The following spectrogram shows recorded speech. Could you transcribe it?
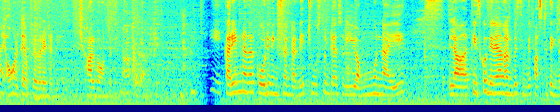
My all time favourite అండి. చాలా బాగుంటుంది. ఈ కరీంనగర్ కోడి వింగ్స్ అంటండి. చూస్తుంటే అసలు ఈ అమ్మున్నాయి. ఇలా తీసుకొని తినేయాలనిపిస్తుంది ఫస్ట్ థింగ్.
